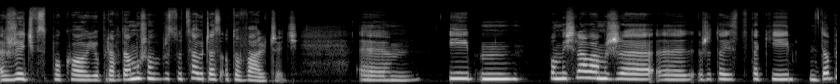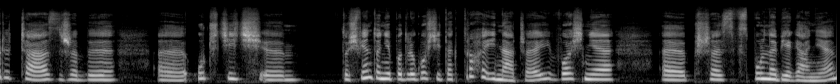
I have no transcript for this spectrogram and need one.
żyć w spokoju, prawda? Muszą po prostu cały czas o to walczyć. I mm, pomyślałam, że, e, że to jest taki dobry czas, żeby e, uczcić to święto niepodległości tak trochę inaczej, właśnie przez wspólne bieganie.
